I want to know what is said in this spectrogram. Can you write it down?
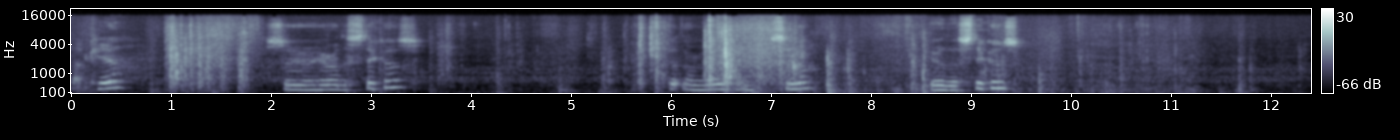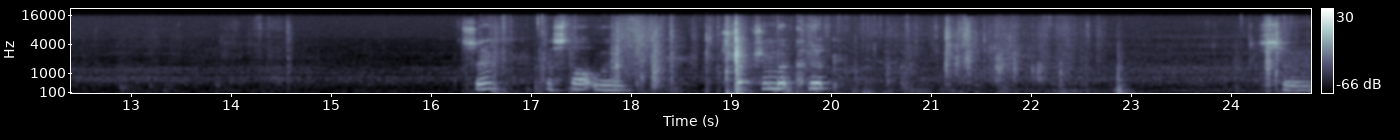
back here. So here are the stickers. Put them there, you can see them. Here are the stickers. So Start with instruction booklet. So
